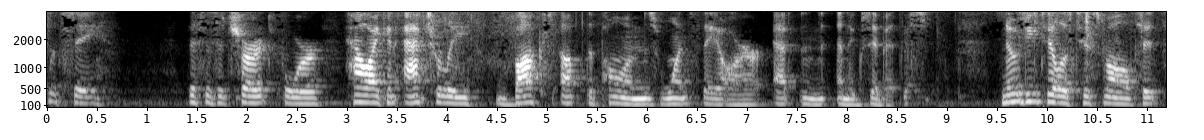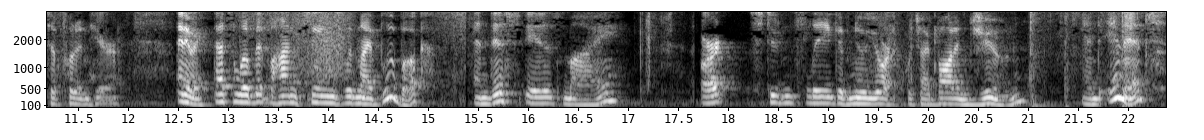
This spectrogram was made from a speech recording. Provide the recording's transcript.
Let's see. This is a chart for how I can actually box up the poems once they are at an, an exhibit. It's, no detail is too small to, to put in here. Anyway, that's a little bit behind the scenes with my blue book. And this is my Art Students League of New York, which I bought in June. And in it,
